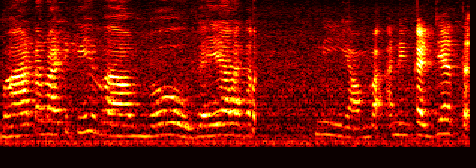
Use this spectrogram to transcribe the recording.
మాట మాటికి అమ్మో గయ్యాల నీ అమ్మ నేను కట్ చేస్తా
